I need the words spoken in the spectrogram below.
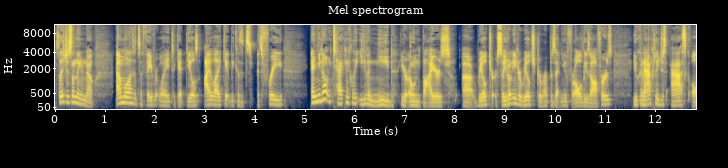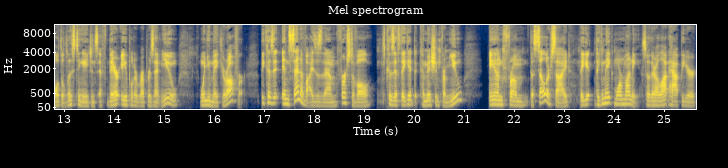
So that's just something to know. MLS, it's a favorite way to get deals. I like it because it's it's free, and you don't technically even need your own buyer's uh, realtor. So you don't need a realtor to represent you for all these offers. You can actually just ask all the listing agents if they're able to represent you when you make your offer because it incentivizes them first of all because if they get commission from you and from the seller side, they get they can make more money. So they're a lot happier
